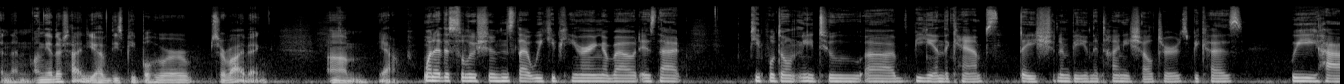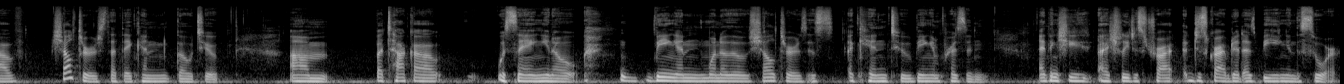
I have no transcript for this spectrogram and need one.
And then on the other side, you have these people who are surviving. Um, yeah. One of the solutions that we keep hearing about is that people don't need to uh, be in the camps. They shouldn't be in the tiny shelters because we have shelters that they can go to. Um, but Taka was saying, you know, being in one of those shelters is akin to being in prison. I think she actually destri- described it as being in the sewer.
